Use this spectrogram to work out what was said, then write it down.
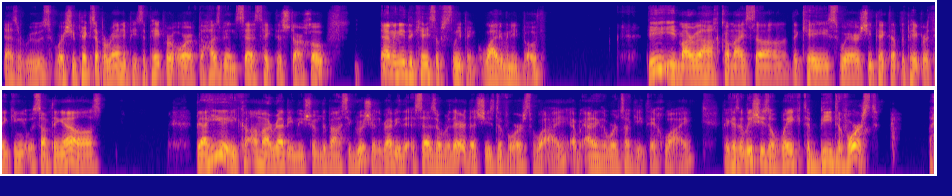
as a ruse, where she picks up a random piece of paper, or if the husband says, take this starcho. And we need the case of sleeping. Why do we need both? The case where she picked up the paper thinking it was something else. The Rebbe says over there that she's divorced. Why? Adding the word. Why? Because at least she's awake to be divorced.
